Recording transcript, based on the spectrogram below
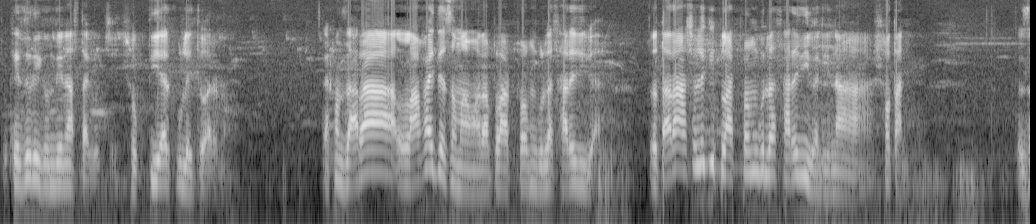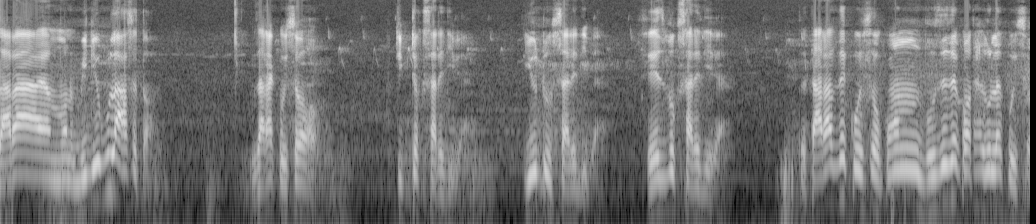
তো খেজুর এগুন দিয়ে নাস্তা করছে, শক্তি আর কুলাইতে পারে না। এখন যারা লাফাইতেছ মামারা প্ল্যাটফর্মগুলা ছাড়ে দিবা, তো তারা আসলে কি প্ল্যাটফর্মগুলা ছাড়ে দিবানি না? শতানি। তো যারা, মনে, ভিডিওগুলো আছে তো, যারা কইস টিকটক সারে দিবা ইউটিউব সারে দিবা ফেসবুক সারে দিবা, তো তারা যে কইছো, কোন বুঝে যে কথাগুলো কইছো,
